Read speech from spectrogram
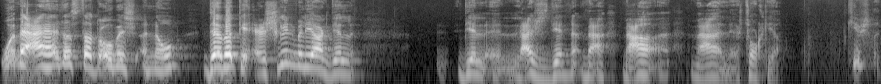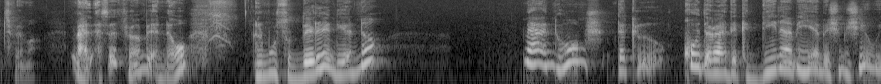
ومع هذا استطاعوا باش أنهم دابا 20 مليار ديال ديال العجز ديالنا مع مع مع تركيا. كيفاش غتفهمها؟ مع الاسف تفهم بأنه المصدرين ديالنا ما عندهمش ذاك القدرة ذاك الدينامية باش يمشيو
